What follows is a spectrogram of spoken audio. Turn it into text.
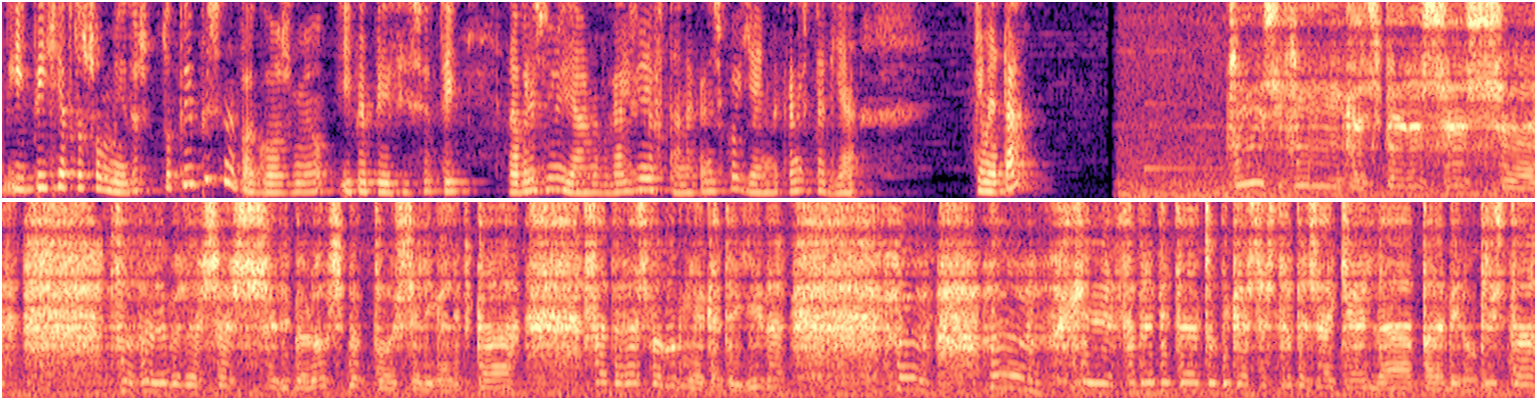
υπήρχε αυτός ο μύθος, το οποίο επίσης είναι παγκόσμιο, η πεποίθηση ότι να βρεις δουλειά, να βγάλεις λεφτά, να κάνεις οικογένεια, να κάνεις παιδιά. Και μετά; Κυρίες και κύριοι, καλησπέρα σας. Θα θέλαμε να σας ενημερώσουμε πως σε λίγα λεπτά θα περάσουμε από μια καταιγίδα και θα πρέπει τα τοπικά σας τραπεζάκια να παραμείνουν κλειστά.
